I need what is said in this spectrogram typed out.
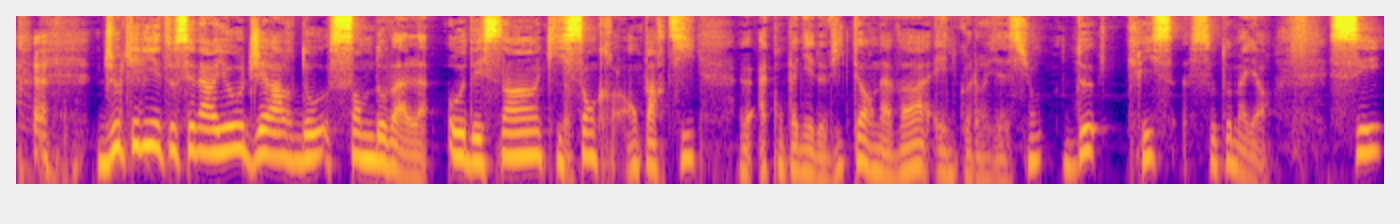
Joe Kelly est au scénario, Gerardo Sandoval au dessin, qui s'ancre en partie euh, accompagné de Victor Nava et une colorisation de Chris Sotomayor. C'est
